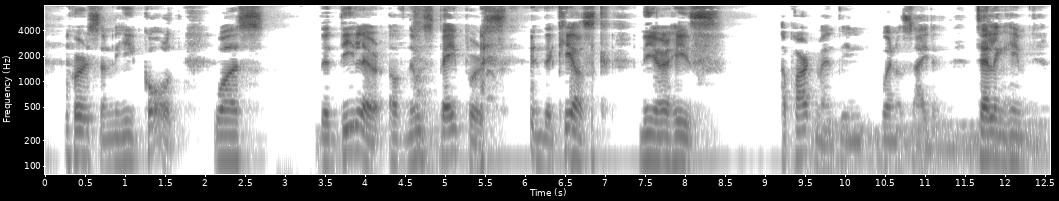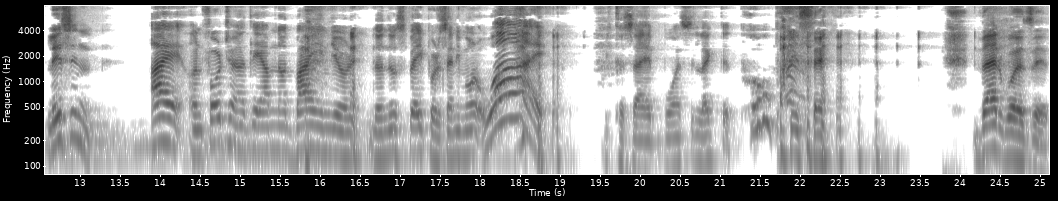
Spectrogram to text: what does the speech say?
person he called was the dealer of newspapers in the kiosk near his apartment in Buenos Aires, telling him, "Listen, I unfortunately I'm not buying your the newspapers anymore. Why? because I was elected pope." He said. that was it.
